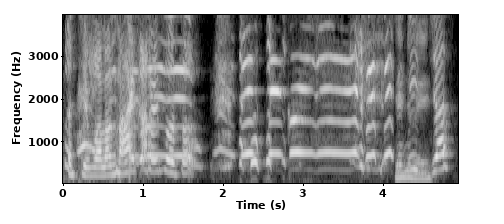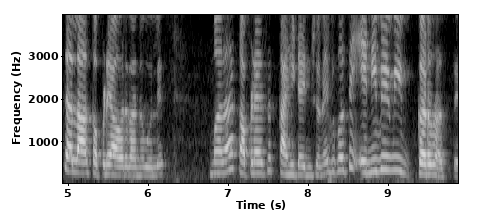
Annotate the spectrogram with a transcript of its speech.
बच्चे मला नाही करायचं होतं. मी जस्ट त्याला कपडे आवडताना बोलले. मला कपड्याचं काही टेन्शन नाही बिकॉज ते एनिवे मी करत असते.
